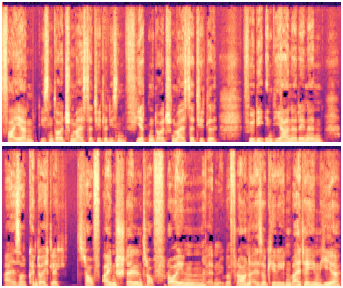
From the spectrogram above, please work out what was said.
feiern, diesen deutschen Meistertitel, diesen vierten deutschen Meistertitel für die Indianerinnen. Also könnt ihr euch gleich drauf einstellen, drauf freuen. Wir werden über Frauen-Eishockey reden, weiterhin hier.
